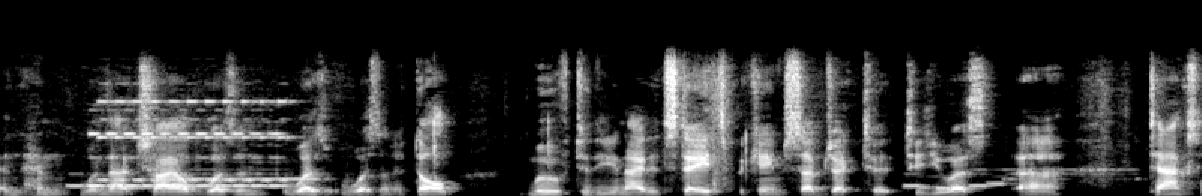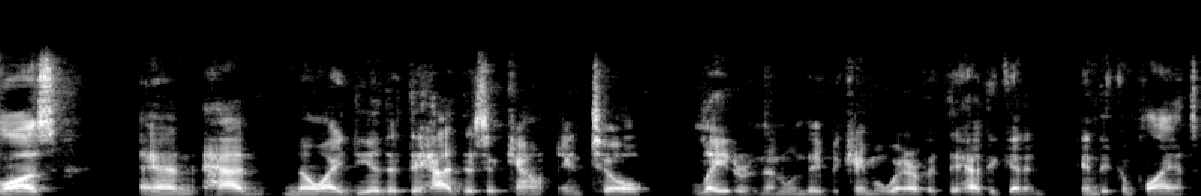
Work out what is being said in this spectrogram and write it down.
and then when that child wasn't was was an adult, moved to the United States, became subject to to U.S. Uh, tax laws, and had no idea that they had this account until later. And then when they became aware of it, they had to get in, into compliance.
